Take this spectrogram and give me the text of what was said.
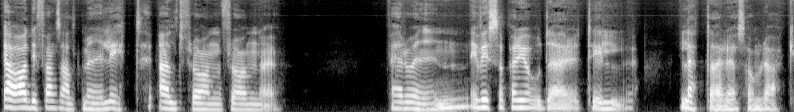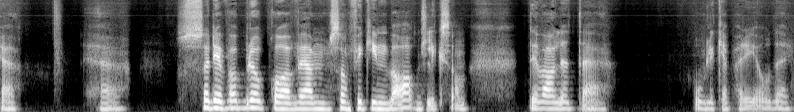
Ja, det fanns allt möjligt. Allt från, från eh, heroin i vissa perioder till lättare som röka. Eh, så det var beror på vem som fick in vad liksom. Det var lite olika perioder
